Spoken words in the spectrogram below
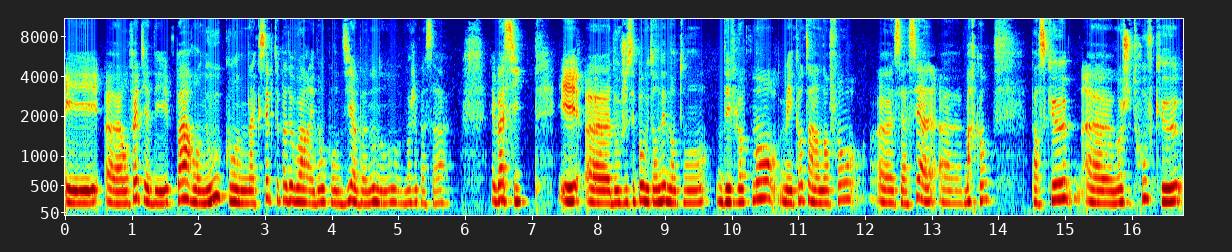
Et en fait, il y a des parts en nous qu'on n'accepte pas de voir. Et donc on dit, ah ben non, non, moi j'ai pas ça. Eh bah si. Et donc je sais pas où t'en es dans ton développement, mais quand tu as un enfant, euh, c'est assez euh, marquant parce que euh, moi je trouve que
